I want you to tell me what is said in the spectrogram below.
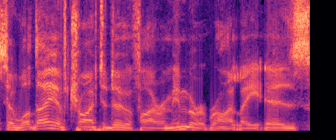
So, what they have tried to do, if I remember it rightly, is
